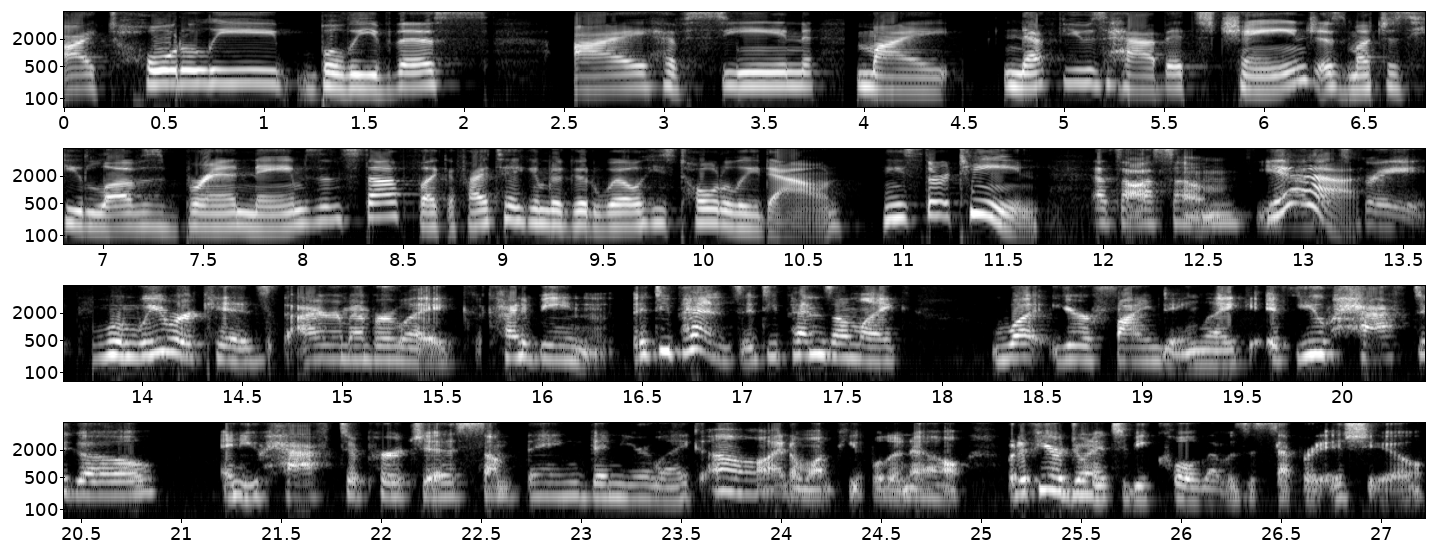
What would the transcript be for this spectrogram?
I totally believe this. I have seen my nephew's habits change as much as he loves brand names and stuff. Like if I take him to Goodwill, he's totally down. He's 13. That's awesome. Yeah, yeah. That's great. When we were kids, I remember like kind of being it depends. It depends on like what you're finding. Like if you have to go and you have to purchase something, then you're like, oh, I don't want people to know. But if you're doing it to be cool, that was a separate issue.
